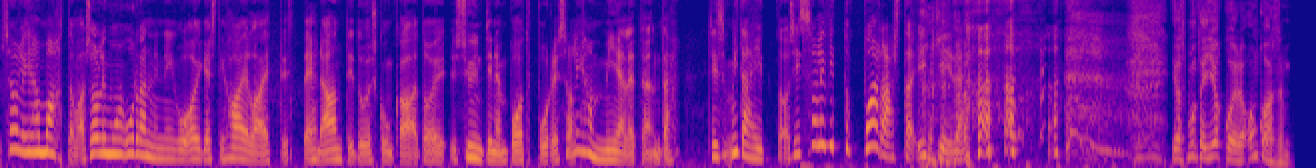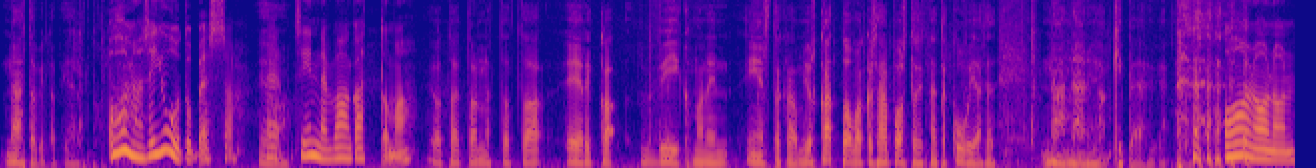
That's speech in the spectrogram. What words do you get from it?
se oli ihan mahtavaa. Se oli mun urani niin kuin oikeasti highlight tehdä Antti Tuiskun kanssa toi syntinen potpuri. Se oli ihan mieletöntä. Siis mitä hittoa? Siis se oli vittu parasta ikinä. Jos muuten joku ei ole, onkohan se nähtävillä vielä tuolla? Onhan se YouTubessa. Joo. Sinne vaan katsomaan. Joo, tai tonne tota, Erika Wikmanin Instagram. Jos katsoo vaikka, sä postasit näitä kuvia, että nämä on nähnyt ihan kipeä hyviä. On, on, on.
